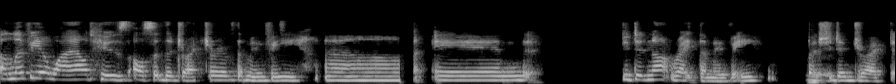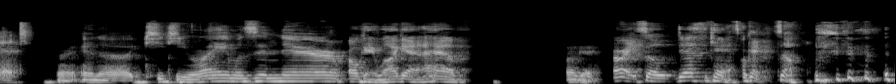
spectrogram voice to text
Olivia Wilde, who's also the director of the movie, uh, and she did not write the movie, but she did direct it. Right. And uh KiKi Layne was in there. Okay, well I got I have Okay. All right, so that's the cast. Okay, so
